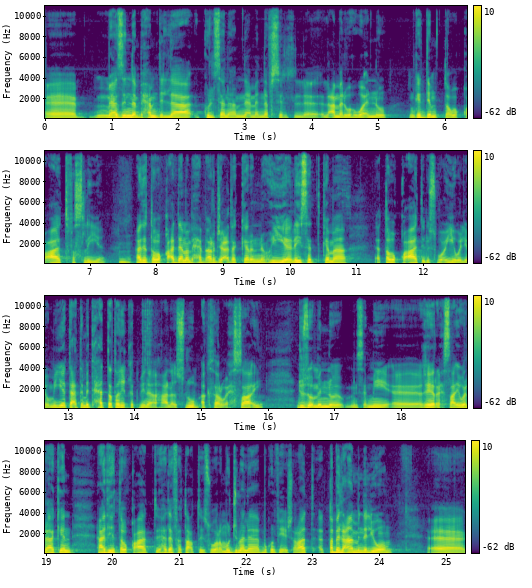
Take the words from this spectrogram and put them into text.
آه ما زلنا بحمد الله كل سنة بنعمل نفس العمل وهو إنه نقدم توقعات فصلية. م. هذه التوقعات دائما بحب أرجع أذكر إنه هي ليست كما التوقعات الأسبوعية واليومية تعتمد حتى طريقة بنائها على أسلوب أكثر إحصائي. جزء منه بنسميه آه، غير إحصائي ولكن هذه التوقعات هدفها تعطي صورة مجملة بكون فيها إشارات. قبل عام من اليوم آه،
